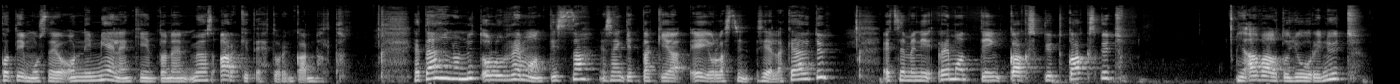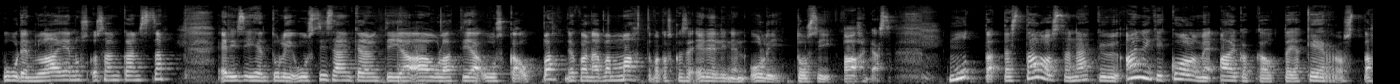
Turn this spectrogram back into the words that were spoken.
kotimuseo on niin mielenkiintoinen myös arkkitehtuurin kannalta. Ja tämähän on nyt ollut remontissa ja senkin takia ei olla siellä käyty. Et se meni remonttiin 2020 ja avautui juuri nyt uuden laajennusosan kanssa. Eli siihen tuli uusi sisäänkäynti ja aulat ja uusi kauppa, joka on aivan mahtava, koska se edellinen oli tosi ahdas. Mutta tässä talossa näkyy ainakin kolme aikakautta ja kerrosta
